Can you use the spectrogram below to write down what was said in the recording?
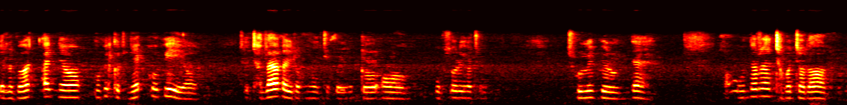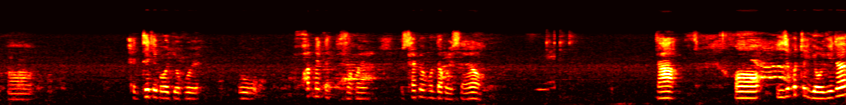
여러분 안녕. 호비거든요 호비예요. 제 자다가 일어나가지고 이렇게 어 목소리가 좀 졸릴 필요인데 어, 오늘은 저번처럼 어 엔트리버 요걸 요 화면의 구성을 살펴본다고 했어요. 자, 어 이제부터 여기는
